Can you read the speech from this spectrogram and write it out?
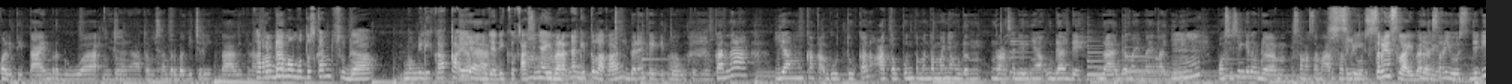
quality time berdua misalnya atau bisa berbagi cerita gitu nah, Karena kita dia memutuskan sudah memilih kakak ya Iya. menjadi kekasihnya Mm-mm. ibaratnya gitulah kan. ibaratnya kayak gitu Ah, betul, betul. karena yang kakak butuhkan ataupun teman-teman yang udah ngerasa dirinya udah deh nggak ada main-main lagi. Hmm. posisinya kita udah sama-sama harus serius serius lah ya ibaratnya. serius jadi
